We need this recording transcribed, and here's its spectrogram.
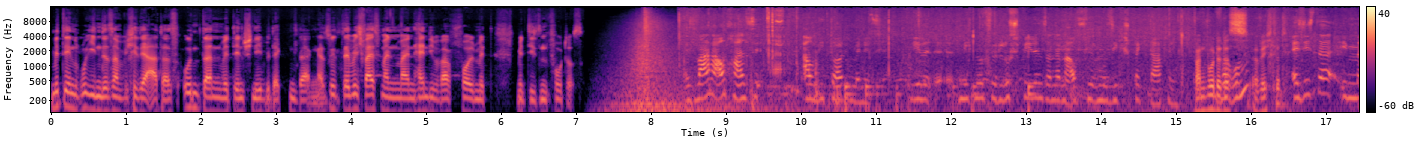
mit den Ruinen des Amphitheaters und dann mit den schneebedeckten Bergen. Also ich weiß, mein, mein Handy war voll mit, mit diesen Fotos. Es war auch als Auditorium benutzt. Äh, nicht nur für Lustspielen, sondern auch für Musikspektakel. Wann wurde Warum? das errichtet? Es ist äh, im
